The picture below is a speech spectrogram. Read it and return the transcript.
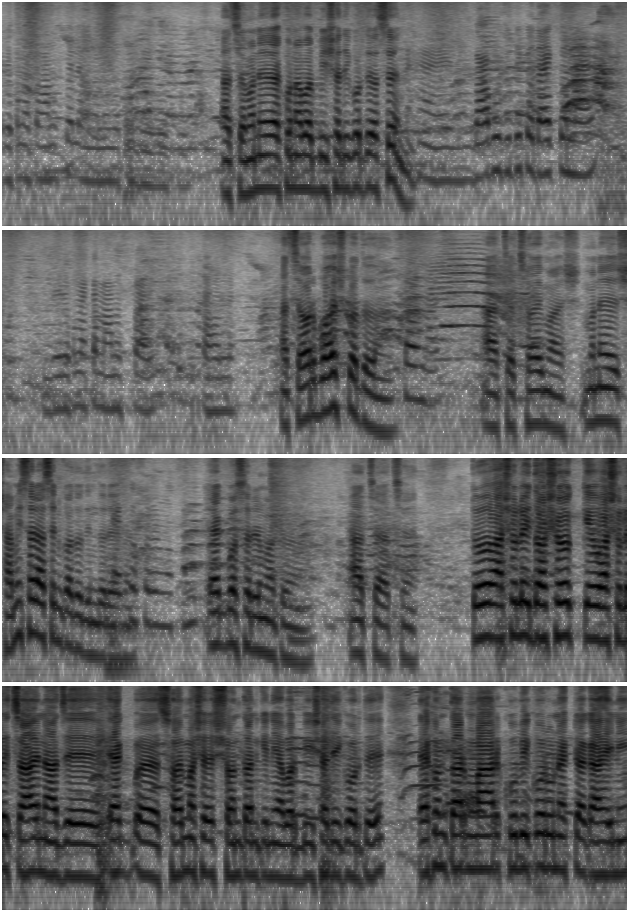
এরকম একটা মানুষ পেলে আমি মনের মতন বিয়ে করব। আচ্ছা মানে এখন আবার বিয়ে শাদী করতে আছেন হ্যাঁ বাবুর যদি কেউ দায়িত্ব নেয় এরকম একটা মানুষ পাই তাহলে। আচ্ছা ওর বয়স কত? ছয় মাস। আচ্ছা ছয় মাস। মানে স্বামী স্যার আছেন কতদিন ধরে এক বছরের মতন এক বছরের মতো। আচ্ছা আচ্ছা। তো আসলেই দর্শক কেউ আসলে চায় না যে এক ছয় মাসের সন্তানকে নিয়ে আবার বিয়ে শাদী করতে। এখন তার মার খুবই করুণ একটা কাহিনী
